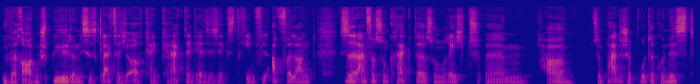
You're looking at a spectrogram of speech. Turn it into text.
überragend spielt und es ist gleichzeitig auch kein Charakter, der sich extrem viel abverlangt. Es ist halt einfach so ein Charakter, so ein recht, ähm, ja, sympathischer Protagonist.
